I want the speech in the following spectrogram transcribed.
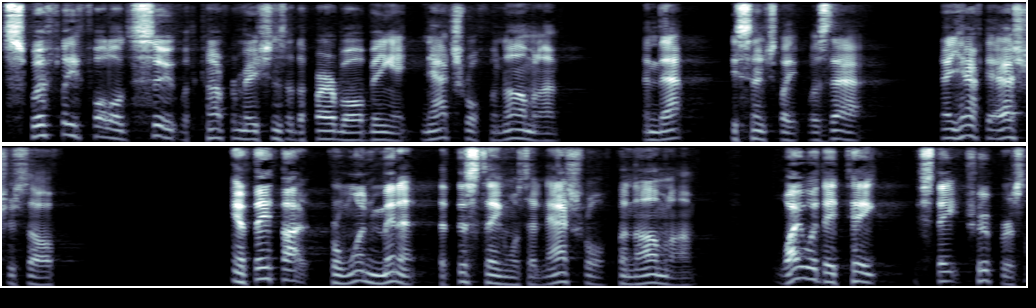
swiftly followed suit with confirmations of the fireball being a natural phenomenon, and that essentially was that. Now you have to ask yourself if they thought for one minute that this thing was a natural phenomenon, why would they take state troopers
